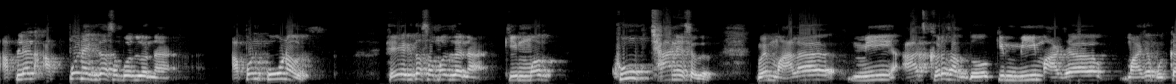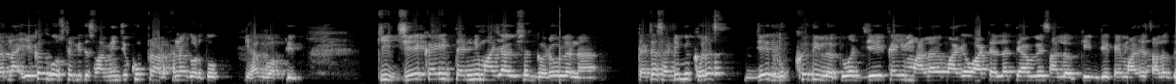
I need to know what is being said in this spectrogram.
आपल्याला आपण एकदा समजलो ना आपण कोण आहोत? हे एकदा समजलं ना की मग खूप छान आहे सगळं. म्हणजे मला मी आज खरं सांगतो की मी माझ्या माझ्या भूतकाळात ना एकच गोष्ट मी त्या स्वामींची खूप प्रार्थना करतो ह्या बाबतीत. की जे काही त्यांनी माझ्या आयुष्यात घडवलं ना त्याच्यासाठी मी खरंच जे दुःख दिलं किंवा जे काही मला माझ्या वाट्याला त्यावेळेस आलं की जे काही माझं चालत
